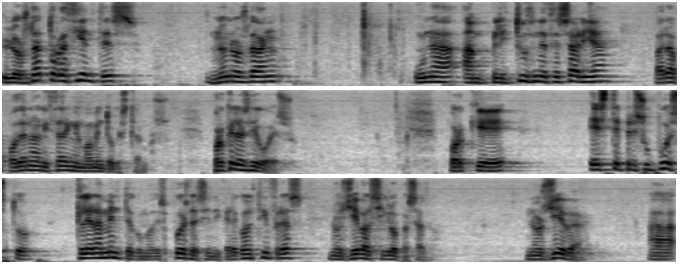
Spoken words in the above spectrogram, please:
los datos recientes no nos dan una amplitud necesaria para poder analizar en el momento que estamos. ¿Por qué les digo eso? Porque este presupuesto, claramente, como después les indicaré con cifras, nos lleva al siglo pasado. Nos lleva a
